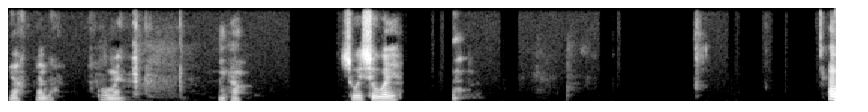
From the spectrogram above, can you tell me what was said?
เดี๋ยวนั่นบ่โอ้แม่นนี่ค่ะสวยๆโอ้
